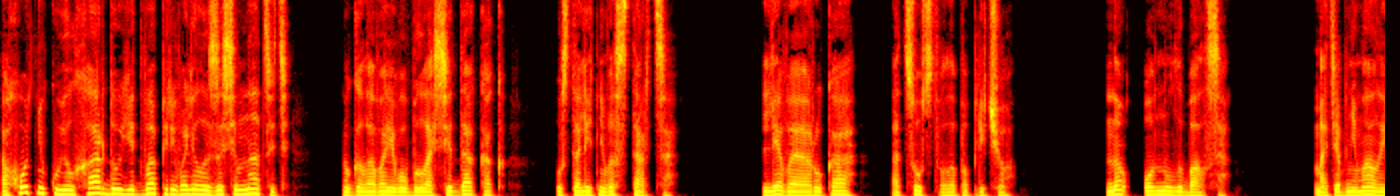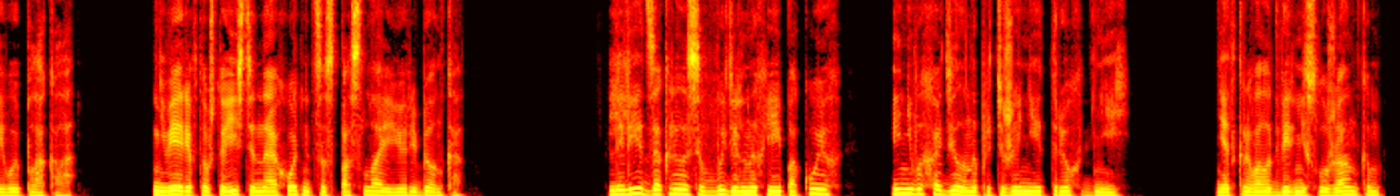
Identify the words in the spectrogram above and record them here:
Охотнику Илхарду едва перевалилось за семнадцать, но голова его была седа, как у столетнего старца. Левая рука отсутствовала по плечо. Но он улыбался. Мать обнимала его и плакала не веря в то, что истинная охотница спасла ее ребенка. Лилит закрылась в выделенных ей покоях и не выходила на протяжении трех дней. Не открывала дверь ни служанкам,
